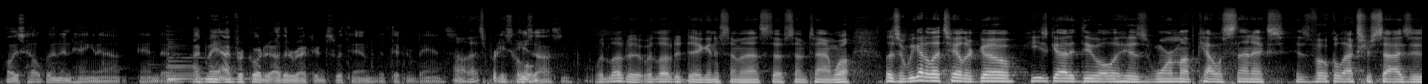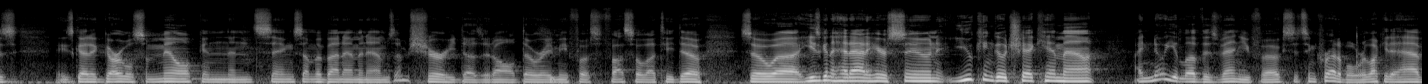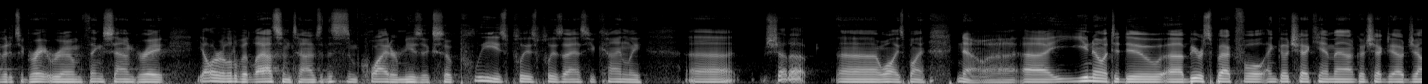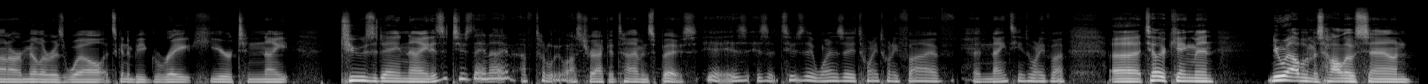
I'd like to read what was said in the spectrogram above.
always helping and hanging out, and uh, I've made I've recorded other records with him with different bands. Oh, that's pretty he's, cool. he's awesome. Would love to would love to dig into some of that stuff sometime. Well, listen, we got to let Taylor go. He's got to do all of his warm up calisthenics, his vocal exercises. He's got to gargle some milk and then sing something about M and M's. I'm sure he does it all. Do re mi fa sol la ti do. So uh, he's gonna head out of here soon. You can go check him out. I know you love this venue, folks. It's incredible. We're lucky to have it. It's a great room. Things sound great. Y'all are a little bit loud sometimes, and this is some quieter music. So please, please, please, I ask you kindly, uh, shut up uh, while he's playing. No, uh, uh, you know what to do. Uh, be respectful and go check him out. Go check out John R. Miller as well. It's going to be great here tonight. Tuesday night. Is it Tuesday night? I've totally lost track of time and space. Yeah, is is it Tuesday, Wednesday, 2025, uh, 1925? Uh, Taylor Kingman, new album is Hollow Sound.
